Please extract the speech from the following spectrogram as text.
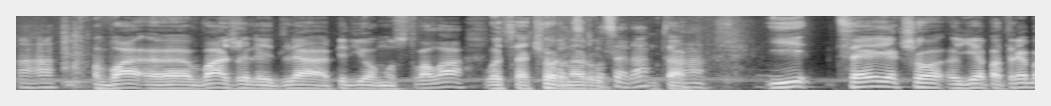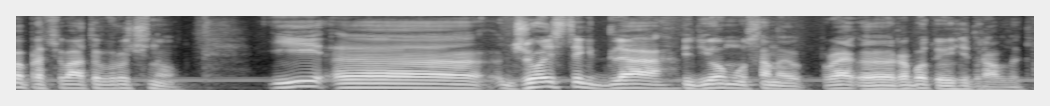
Ага. е, важелі для підйому ствола. Оця чорна Оце- ручка. оце, да? Так. Ага. І це, якщо є потреба працювати вручну. І е, джойстик для підйому саме е, роботою гідравлики.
